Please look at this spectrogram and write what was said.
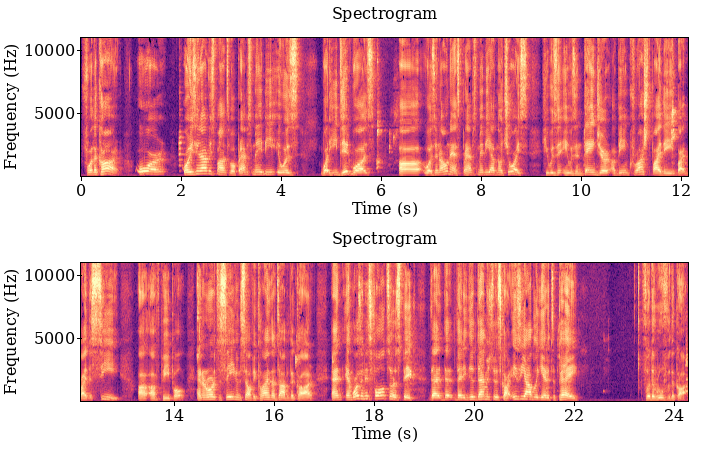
for the car? Or, or is he not responsible? Perhaps maybe it was, what he did was, uh, was an onus. Perhaps maybe he had no choice he was in, he was in danger of being crushed by the by, by the sea uh, of people, and in order to save himself, he climbed on top of the car, and it wasn't his fault, so to speak, that, that, that he did damage to his car. Is he obligated to pay for the roof of the car?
